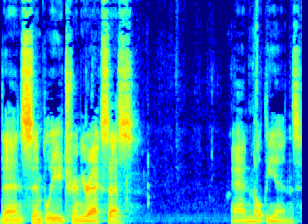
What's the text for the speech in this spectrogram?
Then simply trim your excess and melt the ends.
